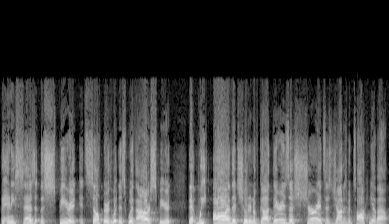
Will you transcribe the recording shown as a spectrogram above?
And He says that the Spirit itself beareth witness with our spirit that we are the children of God. There is assurance, as John has been talking about.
